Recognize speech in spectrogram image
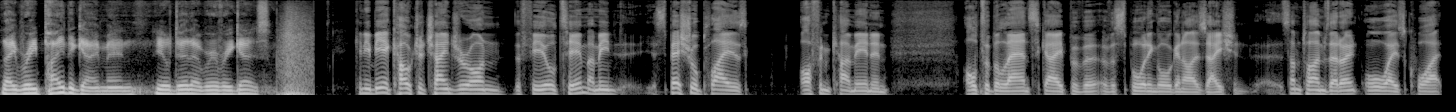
they repay the game, and he'll do that wherever he goes. Can he be a culture changer on the field, Tim? I mean, special players often come in and alter the landscape of a, of a sporting organisation. Sometimes they don't always quite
